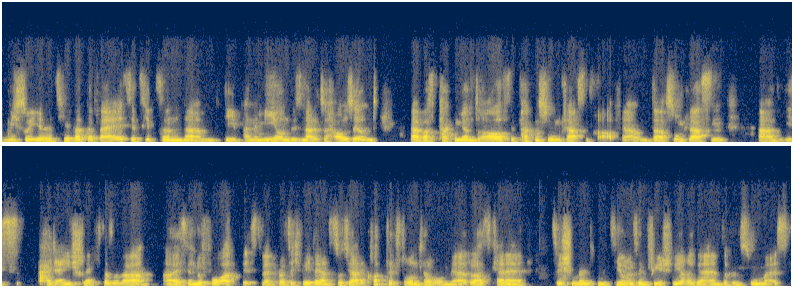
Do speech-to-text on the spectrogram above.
mich so irritiert hat dabei, ist, jetzt gibt es dann ähm, die Pandemie und wir sind alle zu Hause und äh, was packen wir drauf? Wir packen Zoom-Klassen drauf. Ja? Und da Zoom-Klassen äh, ist halt eigentlich schlechter sogar, als wenn du vor Ort bist, weil plötzlich fehlt der ganze soziale Kontext rundherum. Ja? Du hast keine zwischenmenschlichen Beziehungen, sind viel schwieriger einfach in Zoom als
